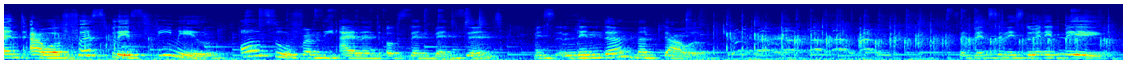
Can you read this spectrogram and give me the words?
And our first place female, also from the island of St. Vincent, Miss Linda McDowell. St. Vincent is doing it big.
